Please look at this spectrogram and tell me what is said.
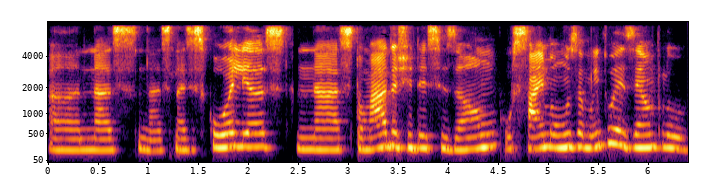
uh, nas, nas, nas, escolhas, nas tomadas de decisão. O Simon usa muito o exemplo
